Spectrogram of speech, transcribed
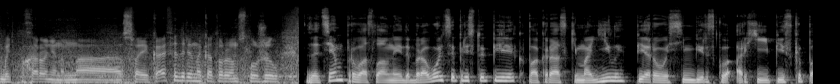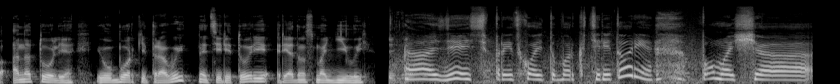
быть похороненным на своей кафедре, на которой он служил. Затем православные добровольцы приступили к покраске могилы первого симбирского архиепископа Анатолия и уборке травы на территории рядом с могилой. А, здесь происходит уборка территории, помощь э,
